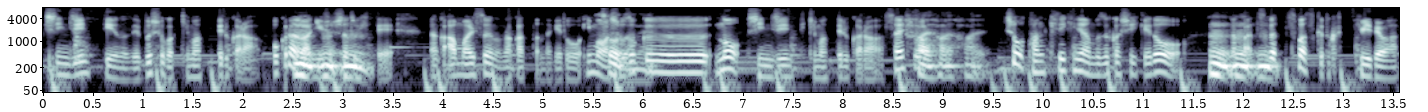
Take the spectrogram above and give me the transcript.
新人っていうので部署が決まってるから、僕らが入社した時って、なんかあんまりそういうのなかったんだけど、今は所属の新人って決まってるから、最初は超短期的には難しいけど、なんかつばつばつけとくっていう意味では、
